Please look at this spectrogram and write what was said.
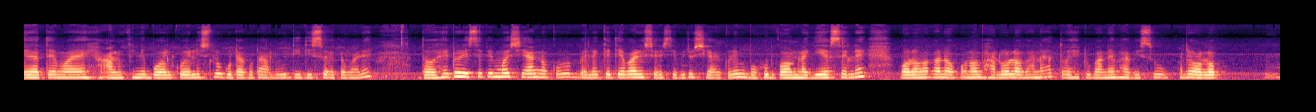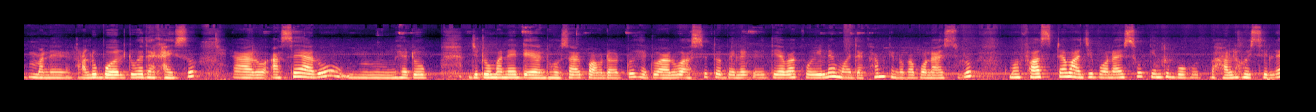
ইয়াতে মই আলুখিনি বইল কৰি লৈছিলোঁ গোটা গোটা আলু দি দিছোঁ একেবাৰে। তো সেইটো ৰেচিপি মই শ্বেয়াৰ নকৰোঁ, বেলেগ কেতিয়াবা ৰেচিপিটো শ্বেয়াৰ কৰিম। বহুত গৰম লাগি আছিলে, গৰমৰ কাৰণে অকণো ভালো লগা নাই। তো সেইটো কাৰণে ভাবিছোঁ, খালি অলপ মানে আলু বইলটোহে দেখাইছোঁ। আৰু আছে আৰু সেইটো যিটো মানে ধোচাৰ পাউডাৰটো সেইটো আৰু আছে। তো বেলেগ কেতিয়াবা কৰিলে মই দেখাম কেনেকুৱা বনাইছিলোঁ। মই ফাৰ্ষ্ট টাইম আজি বনাইছোঁ, কিন্তু বহুত ভালো হৈছিলে।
